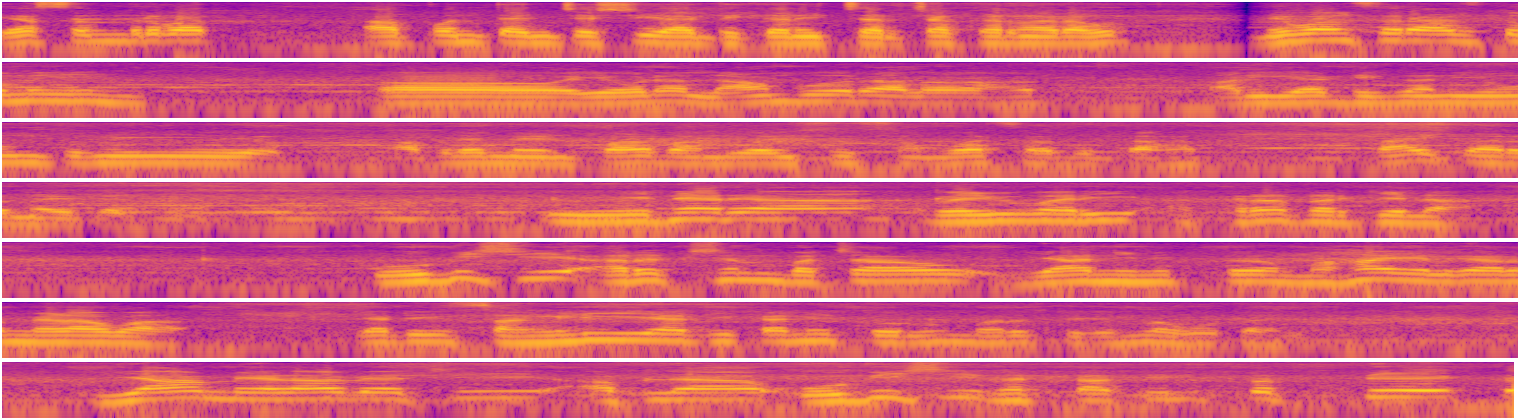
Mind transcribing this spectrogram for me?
या संदर्भात आपण त्यांच्याशी या ठिकाणी चर्चा करणार आहोत. निवान सर आज तुम्ही एवढ्या लांबवर आला आहात आणि या ठिकाणी येऊन तुम्ही आपल्या मेंढपाळ बांधवांशी संवाद साधत आहात. काय कारण आहे त्याचे? येणाऱ्या रविवारी अकरा तारखेला ओबीसी आरक्षण बचाव या निमित्त महाएल्गार मेळावा या ठिकाणी सांगली या ठिकाणी तरुण भारत स्टेडियमला होत आहे. या मेळाव्याची आपल्या ओबीसी घटकातील प्रत्येक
